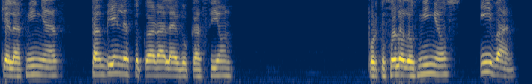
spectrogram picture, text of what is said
que a las niñas también les tocara la educación, porque solo los niños iban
